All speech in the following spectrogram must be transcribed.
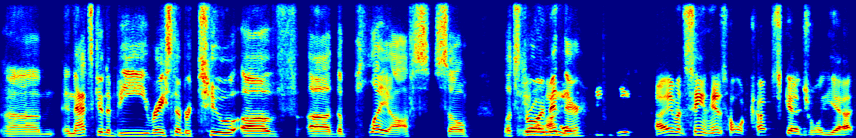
Um, and that's going to be race number two of uh, the playoffs. So let's throw You him in there. haven't seen- he- I haven't seen his whole cup schedule yet,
